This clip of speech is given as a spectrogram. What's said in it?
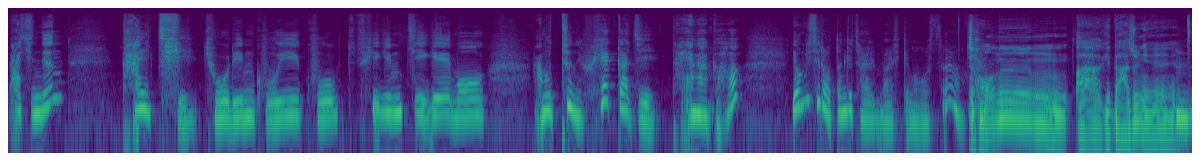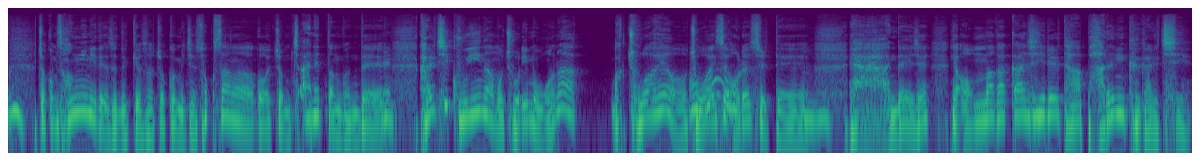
맛있는 갈치, 조림, 구이, 국, 튀김, 찌개, 뭐, 아무튼 회까지 다양한 거. 영기 씨는 어떤 게 제일 맛있게 먹었어요? 저는 아 이게 나중에 음. 조금 성인이 돼서 느껴서 조금 이제 속상하고 좀 짠했던 건데 네. 갈치 구이나 뭐 조림은 워낙 막 좋아해요. 좋아했어요. 어렸을 때. 음. 야, 근데 이제 엄마가 가시를 다 바른 그 갈치.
